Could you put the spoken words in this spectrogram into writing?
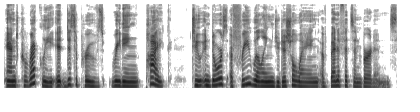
And correctly, it disapproves reading Pike to endorse a free willing judicial weighing of benefits and burdens.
